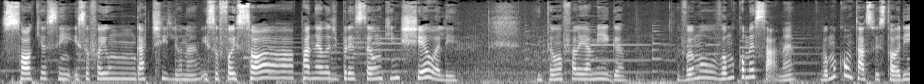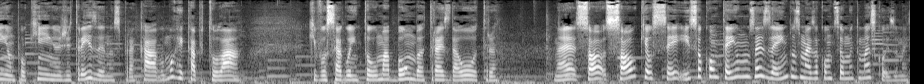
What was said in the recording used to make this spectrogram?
Só que assim, isso foi um gatilho, né? Isso foi só a panela de pressão que encheu ali. Então eu falei, amiga, vamos, vamos começar, né? Vamos contar sua historinha um pouquinho de três anos para cá. Vamos recapitular que você aguentou uma bomba atrás da outra, né? Só, só o que eu sei. Isso eu contei uns exemplos, mas aconteceu muito mais coisa. Mas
